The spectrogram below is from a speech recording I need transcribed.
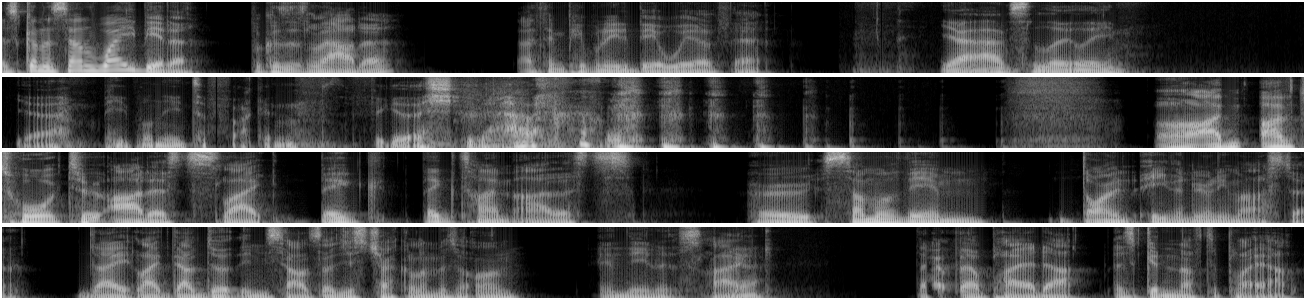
It's gonna sound way better because it's louder. I think people need to be aware of that. Yeah, absolutely. Yeah, people need to fucking figure that shit out. oh, I've, I've talked to artists, like big, big time artists, who some of them don't even really master. They like they'll do it themselves. They'll just chuck a limiter on, and then it's like yeah. they, they'll play it out. It's good enough to play out.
